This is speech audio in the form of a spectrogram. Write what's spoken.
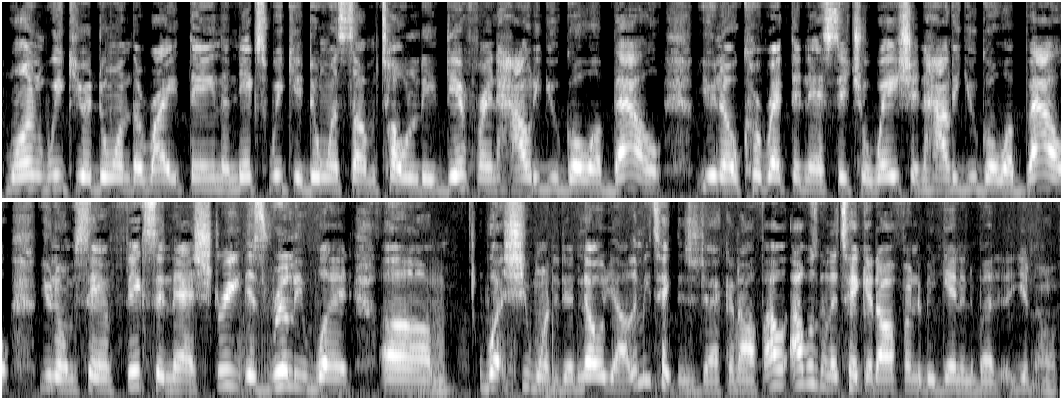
one week you're doing the right thing, the next week you're doing something totally different. How do you go about, you know, correcting that situation? How do you go about, you know I'm saying, fixing that street is really what um what she wanted to know, y'all. Let me take this jacket off. I, I was gonna take it off from the beginning, but you know,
